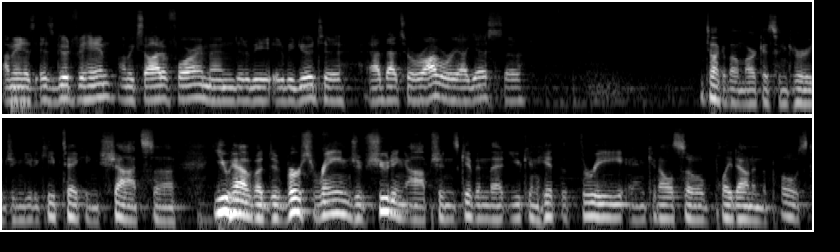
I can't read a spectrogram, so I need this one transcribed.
I mean, it's, it's good for him. I'm excited for him, and it'll be it'll be good to add that to a rivalry, I guess. So. You talk about Markus encouraging you to keep taking shots. Uh, you have a diverse range of shooting options, given that you can hit the three and can also play down in the post.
